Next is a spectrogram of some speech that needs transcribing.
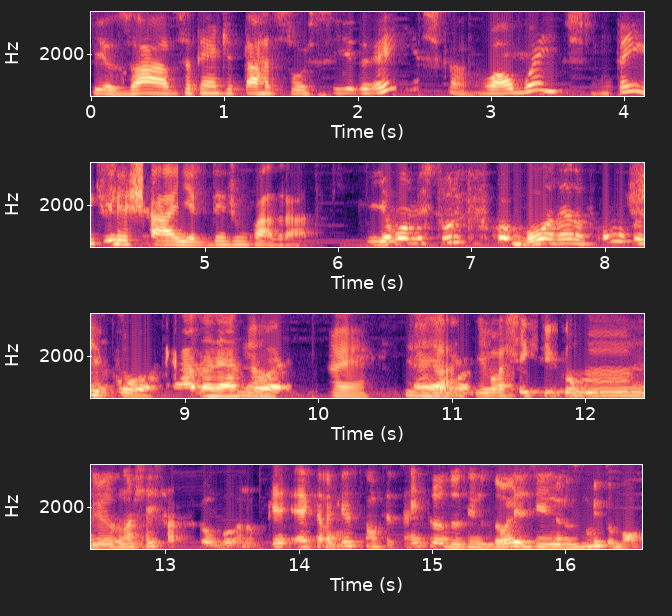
pesado, você tem a guitarra distorcida. É isso, cara. O álbum é isso. Não tem que fechar ele dentro de um quadrado. E é uma mistura que ficou boa, né? Não ficou uma coisa Ficou. deslocada, aleatória. É, exato. Eu achei que ficou maravilhoso, não achei só que ficou boa, não. Porque é aquela questão, você tá introduzindo dois gêneros muito bons.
